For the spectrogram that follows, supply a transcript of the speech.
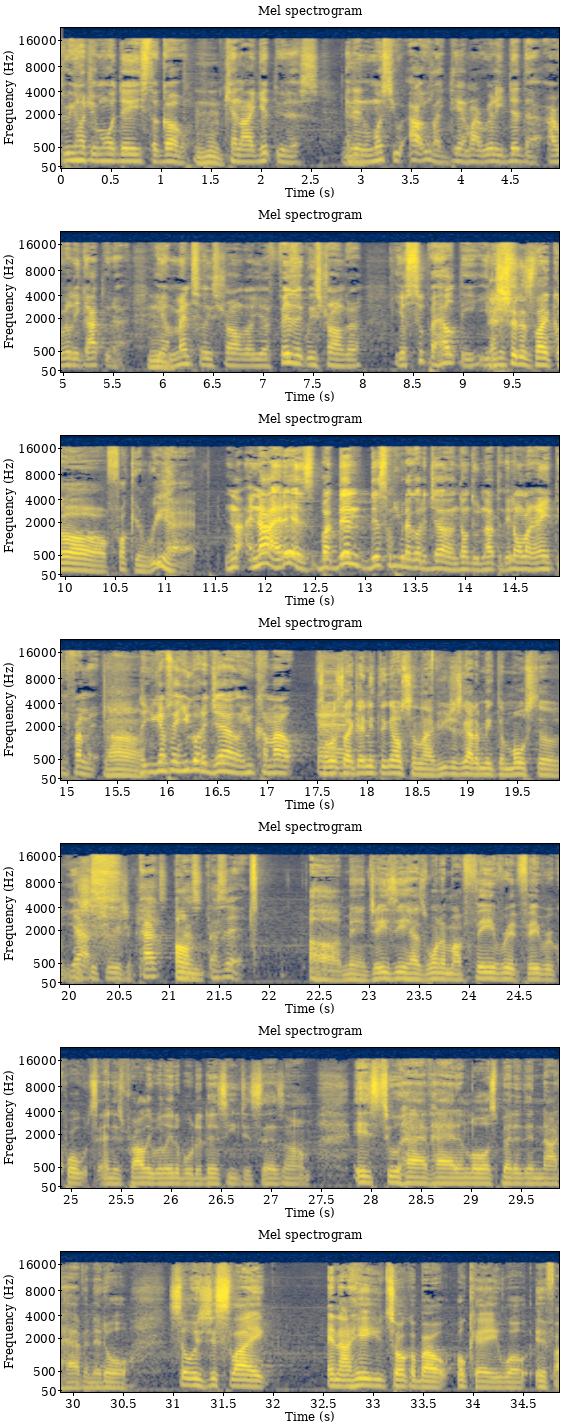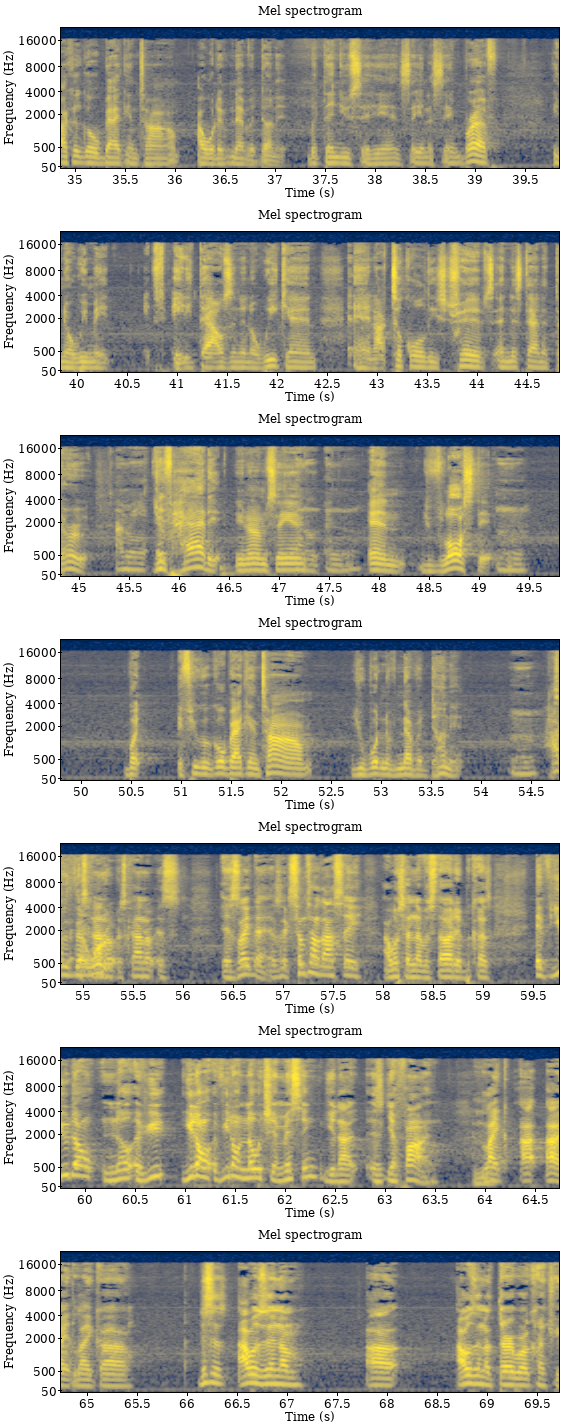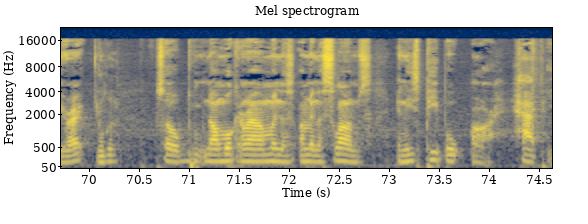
300 more days to go. Can I get through this? And then once you out, you're like, damn, I really did that. I really got through that. You're mentally stronger. You're physically stronger. You're super healthy. You That just- shit is like uh fucking rehab. Nah, nah, it is. But then there's some people that go to jail and don't do nothing. They don't learn anything from it. Ah. You know what I'm saying? You go to jail and you come out. So it's like anything else in life. You just got to make the most of yes, the situation. That's, Um, that's, that's it. Uh man, Jay Z has one of my favorite favorite quotes, and it's probably relatable to this. He just says, "Um, is to have had and lost better than not having it all." So it's just like, and I hear you talk about, okay, well, if I could go back in time, I would have never done it. But then you sit here and say in the same breath, you know, we made eighty thousand in a weekend, and I took all these trips and this, that, and the third. I mean, You've had it, you know what I'm saying? and, and and you've lost it. Mm-hmm. But if you could go back in time, you wouldn't have never done it. How does that Mm-hmm. it's work? Kind of, it's kind of it's it's like that. It's like sometimes I say I wish I never started because if you don't know if you you don't if you don't know what you're missing, you're not you're fine. Mm-hmm. Like I I like uh this is I was in um uh I was in a third world country, right? okay. So you know, I'm walking around. I'm in, the, I'm in the slums, and these people are happy.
